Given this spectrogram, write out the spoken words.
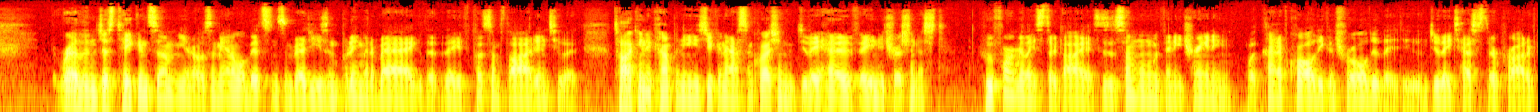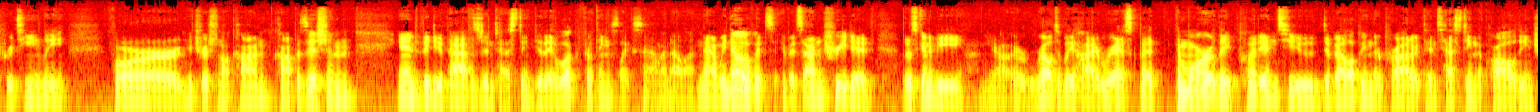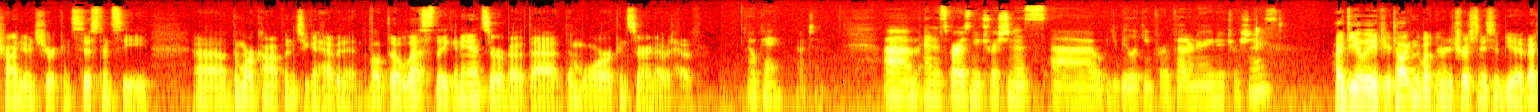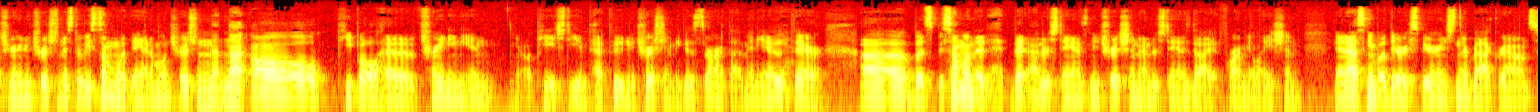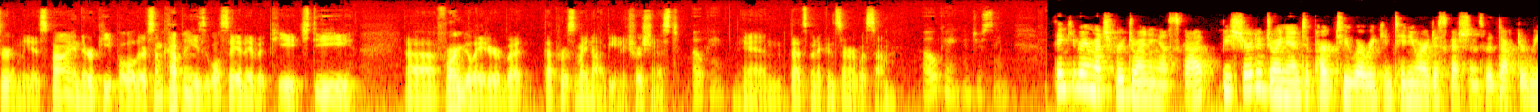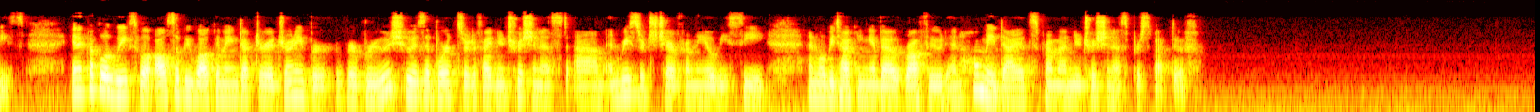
rather than just taking some, you know, some animal bits and some veggies and putting them in a bag, that they've put some thought into it. Talking to companies, you can ask them questions: Do they have a nutritionist? Who formulates their diets? Is it someone with any training? What kind of quality control do they do? Do they test their product routinely for nutritional composition? And do they do pathogen testing? Do they look for things like salmonella? Now we know if it's if it's untreated, there's going to be you know a relatively high risk. But the more they put into developing their product and testing the quality and trying to ensure consistency, uh, the more confidence you can have in it. But the less they can answer about that, the more concern I would have. Okay, gotcha. Um, and as far as nutritionists, uh, you'd be looking for a veterinary nutritionist? Ideally, if you're talking about the nutritionist, you'd be a veterinary nutritionist, or at least someone with animal nutrition. Not, not all people have training in you know, a PhD in pet food nutrition because there aren't that many out yeah. there. Uh, but someone that that understands nutrition, understands diet formulation, and asking about their experience and their background certainly is fine. There are people, there are some companies that will say they have a PhD uh, formulator, but that person might not be a nutritionist. Okay. And that's been a concern with some. Okay, interesting. Thank you very much for joining us, Scott. Be sure to join in to part two where we continue our discussions with Dr. Weese. In a couple of weeks, we'll also be welcoming Dr. Adronie Verbrugghe, who is a board certified nutritionist um, and research chair from the OVC, and we'll be talking about raw food and homemade diets from a nutritionist perspective.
